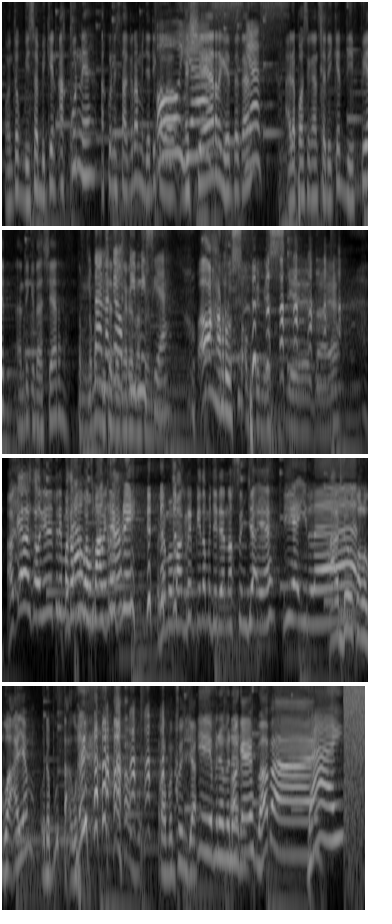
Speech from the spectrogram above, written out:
Untuk bisa bikin akun ya, akun Instagram. Jadi Oh, kalau nge-share yes, gitu kan, yes. ada postingan sedikit di feed, nanti kita share. Teman-teman bisa dengerin optimis langsung. ya. Oh harus optimis gitu ya. Oke lah kalau gitu terima Udah, kasih buat mau maghrib semuanya. nih. Udah mau maghrib kita menjadi anak senja ya. Iya ilah. Aduh kalau gua ayam udah buta gue. Rambut senja. Iya, bener-bener. Oke bye bye. Bye.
